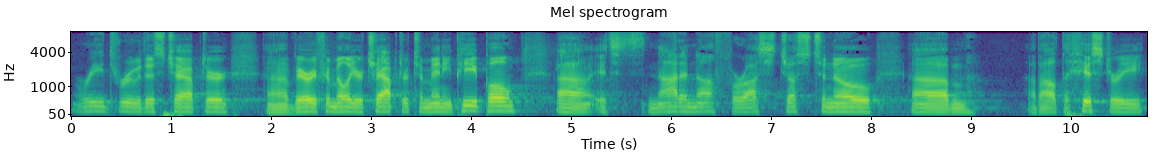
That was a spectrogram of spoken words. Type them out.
read through this chapter, uh, very familiar chapter to many people, uh, it's not enough for us just to know um, about the history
